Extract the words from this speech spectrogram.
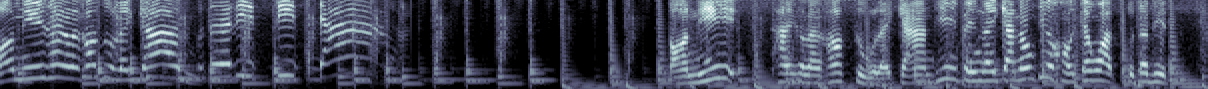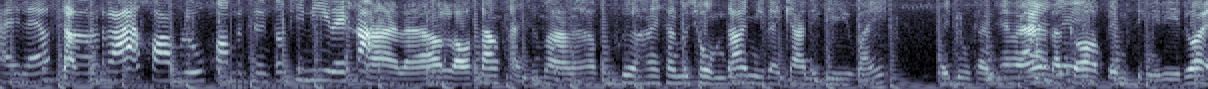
ตอนนี้ท่านกำลังเข้าสู่รายการอุตรดิตถ์ติดดาวตอนนี้ท่านกำลังเข้าสู่รายการที่เป็นรายการท่องเที่ยวของจังหวัดอุตรดิตถ์ ใช่แล้วครัสาบ ระความรู้ความบันเทิงต้องที่นี่เลยค่ะ ใช่แล้วเราสร้างสรรค์ขึ้นมานะครับ เพื่อให้ท่านผู้ชมได้มีรายการดีๆไว้ ไปดูกันใช่ไหมใช่เลย แล้วก็เป็นสิ่งดีๆด้วย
